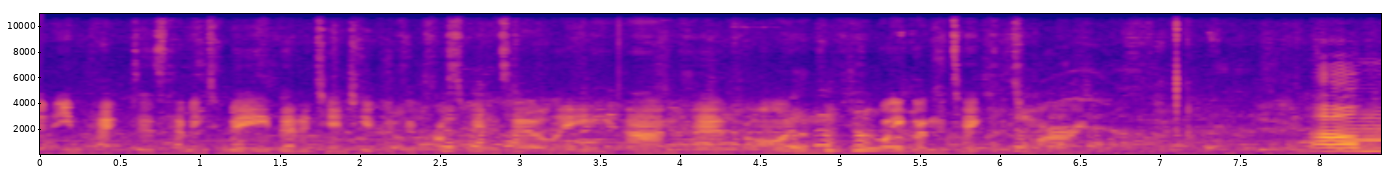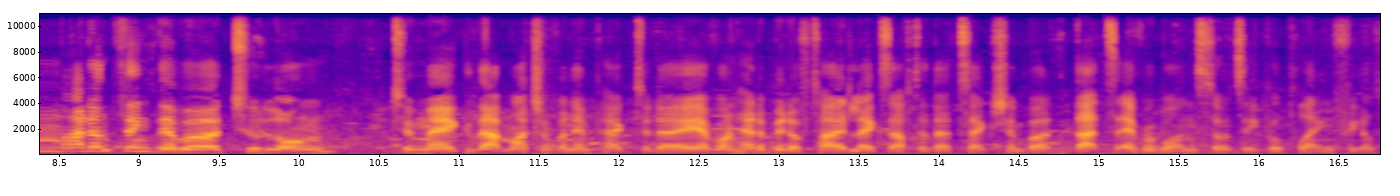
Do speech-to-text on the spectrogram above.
impact does having to be that attentive with the crosswinds early um, have on what you've got in the tank for tomorrow? Um, I don't think they were too long to make that much of an impact today. Everyone had a bit of tired legs after that section, but that's everyone, so it's equal playing field.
